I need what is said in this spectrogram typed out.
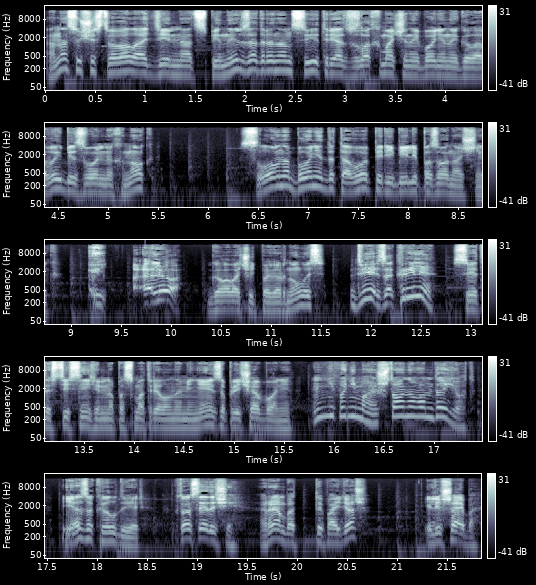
Она существовала отдельно от спины в задранном свитере, от взлохмаченной Бониной головы, безвольных ног. Словно Бонни до того перебили позвоночник. «Эй, алло!» Голова чуть повернулась. «Дверь закрыли?» Света стеснительно посмотрела на меня из-за плеча Бонни. «Не понимаю, что она вам дает?» Я закрыл дверь. «Кто следующий? Рэмбо, ты пойдешь? Или Шайба?»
